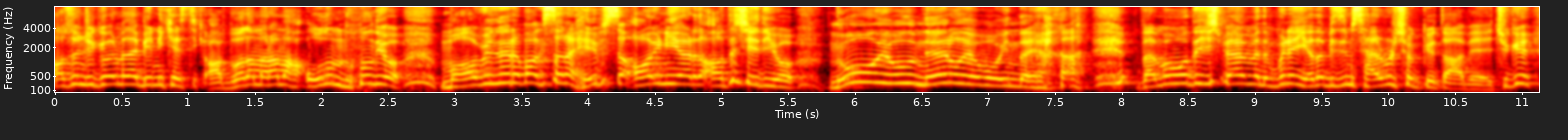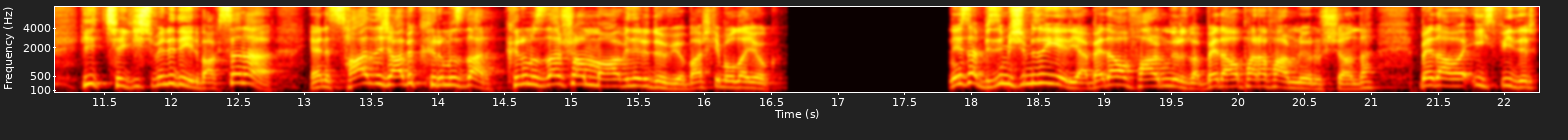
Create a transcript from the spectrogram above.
Az önce görmeden birini kestik. Abi bu adamlar ama oğlum ne oluyor? Mavilere baksana. Hepsi aynı yerde ateş ediyor. Ne oluyor oğlum? Neler oluyor bu oyunda ya? ben bu modu hiç beğenmedim. Bu ne? Ya da bizim server çok kötü abi. Çünkü hiç çekişmeli değil baksana. Yani sadece abi kırmızılar. Kırmızılar şu an mavileri dövüyor. Başka bir olay yok. Neyse bizim işimize gelir ya. Bedava farmlıyoruz bak. Bedava para farmlıyoruz şu anda. Bedava XP'dir,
